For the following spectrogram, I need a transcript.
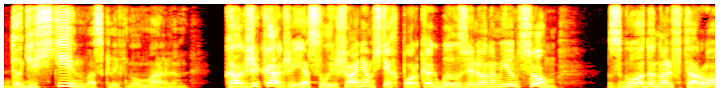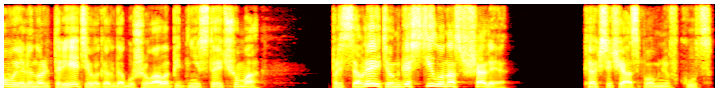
«Дагюстин!» — воскликнул Марвин. «Как же, как же! Я слышу о нем с тех пор, как был зеленым юнцом. С года 02 или 03, когда бушевала пятнистая чума. Представляете, он гостил у нас в шале. Как сейчас помню вкус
